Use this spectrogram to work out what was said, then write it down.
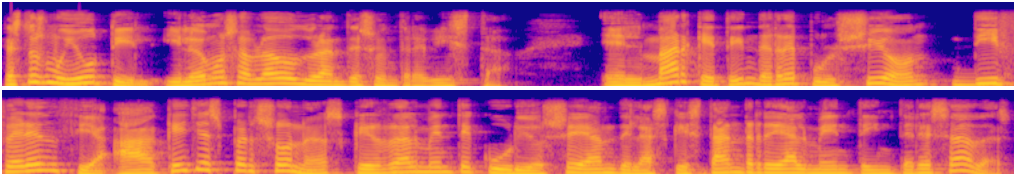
Esto es muy útil y lo hemos hablado durante su entrevista el marketing de repulsión diferencia a aquellas personas que realmente curiosean de las que están realmente interesadas.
